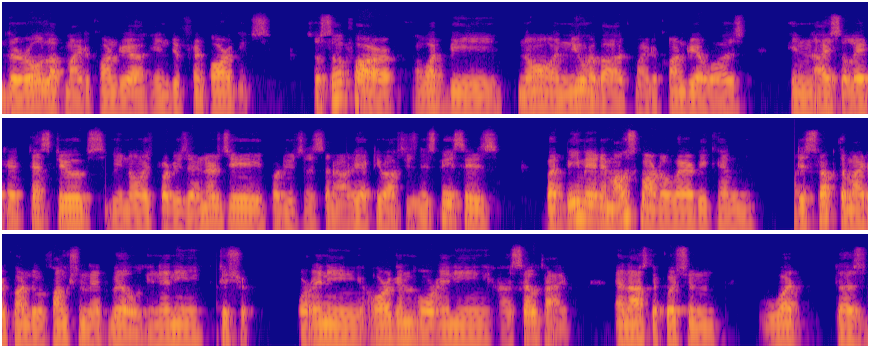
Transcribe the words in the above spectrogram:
the role of mitochondria in different organs. So, so far, what we know and knew about mitochondria was in isolated test tubes. We know it produces energy, it produces you know, reactive oxygen species. But we made a mouse model where we can disrupt the mitochondrial function at will in any tissue or any organ or any uh, cell type and ask the question what does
